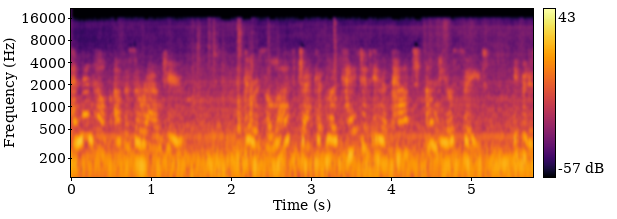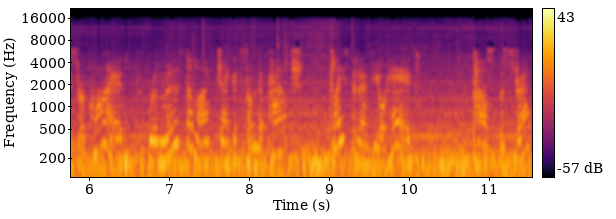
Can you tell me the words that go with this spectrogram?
and then help others around you. There is a life jacket located in the pouch under your seat. If it is required, remove the life jacket from the pouch, place it over your head, pass the strap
